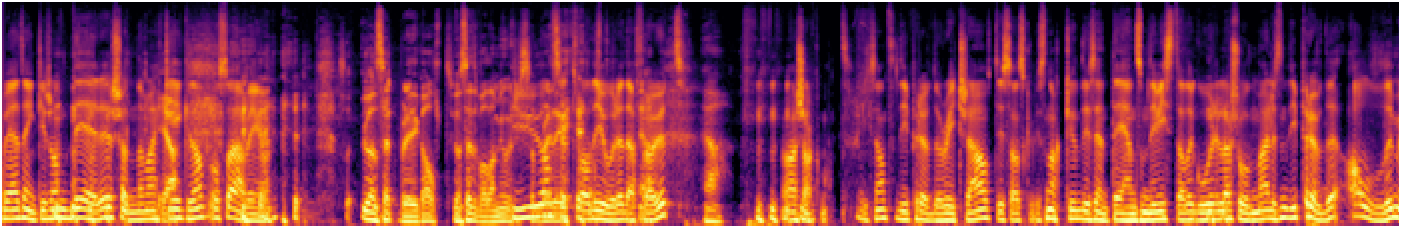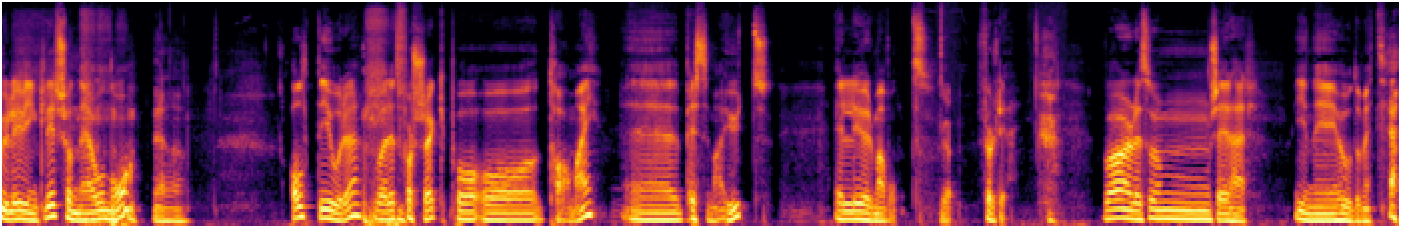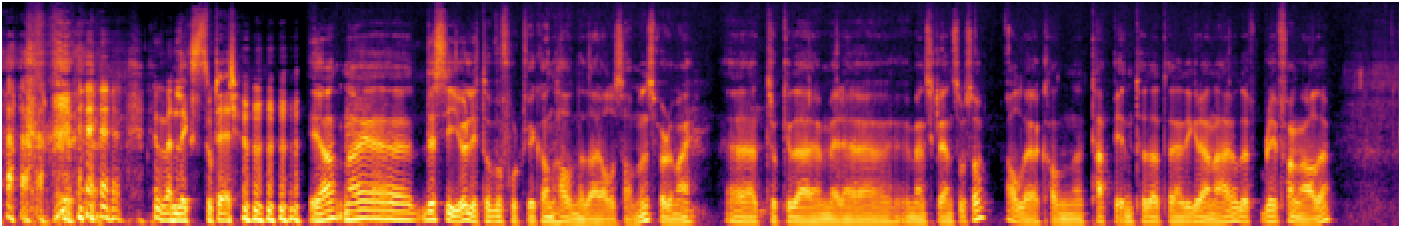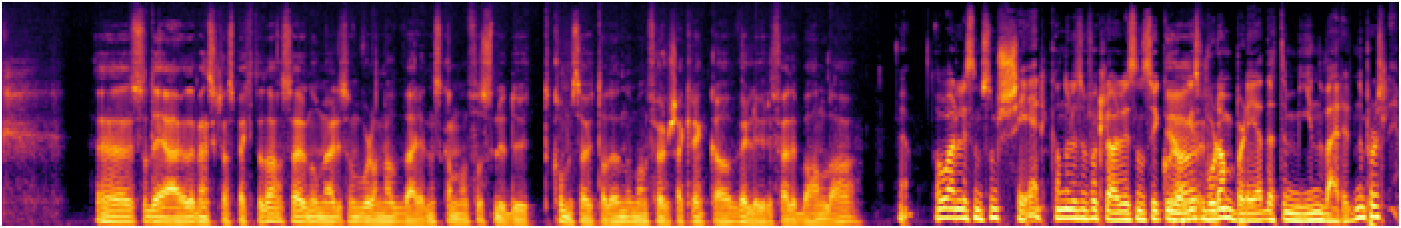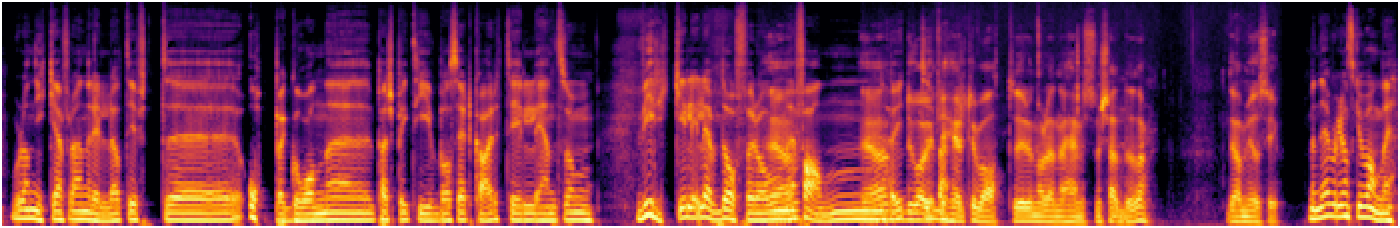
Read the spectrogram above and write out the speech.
Og jeg tenker sånn, dere skjønner meg ikke, ikke sant? Og så er vi i gang. Så uansett ble det galt. Uansett hva de gjorde. så ble det Uansett hva de gjorde derfra ut, Ja. det var sjakkmatt. Ikke sant? De prøvde å reach out, de sa skal vi snakke, de sendte en som de visste hadde god relasjon med meg. Liksom, de prøvde alle mulige vinkler, skjønner jeg jo nå. ja. Alt de gjorde, var et forsøk på å ta meg, eh, presse meg ut, eller gjøre meg vondt. Ja. Følte jeg. Hva er det som skjer her, inni hodet mitt? Vennligst sorter. Ja, nei, Det sier jo litt om hvor fort vi kan havne der alle sammen, spør du meg. Jeg tror ikke det er mer umenneskelig enn som så. Alle kan tappe inn til dette, de greiene her, og det blir fanga av det. Eh, Så det er jo det menneskelige aspektet. da. Og så er det noe med liksom, hvordan i all verden skal man få snudd ut, komme seg ut av det når man føler seg krenka og veldig urettferdig behandla. Og hva er det liksom som skjer? Kan du liksom forklare litt sånn psykologisk, Ja. hvordan ble dette min verden plutselig? Hvordan gikk jeg fra en relativt uh, oppegående, perspektivbasert kar til en som virkelig levde offerrollen Ja. med fanen Ja, høyt du var jo ikke helt i vater når denne hendelsen skjedde. da. Det har mye å si. Men det er vel ganske vanlig?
